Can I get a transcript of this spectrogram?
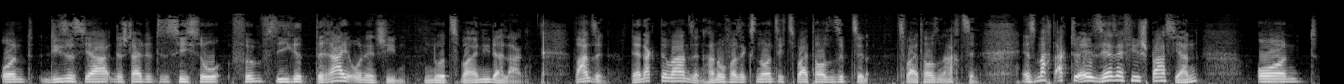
Und dieses Jahr gestaltet es sich so, fünf Siege, drei Unentschieden, nur zwei Niederlagen. Wahnsinn. Der nackte Wahnsinn. Hannover 96 2017, 2018. Es macht aktuell sehr, sehr viel Spaß, Jan. Und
